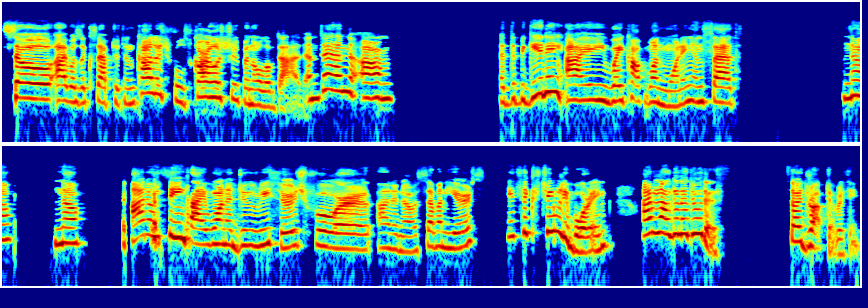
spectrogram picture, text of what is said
So I was accepted in college, full scholarship, and all of that. And then um, at the beginning, I wake up one morning and said, "No, no, I don't think I want to do research for I don't know seven years. It's extremely boring. I'm not gonna do this." So I dropped everything,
